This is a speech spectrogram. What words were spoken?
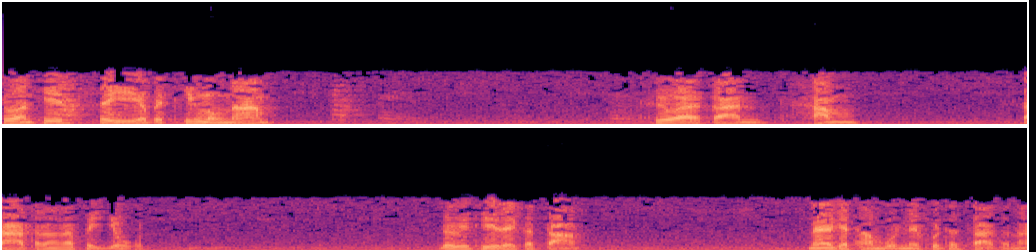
ส่วนที่สี่เอาไปทิ้งลงน้ำคือว่าการทำสาธารณประโยชน์ โดยวิธีใดก็ตาม แม้จะทำบุญในพุทธศาสนา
